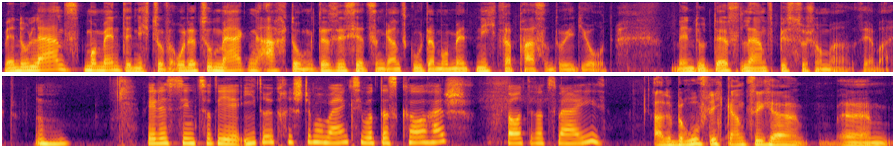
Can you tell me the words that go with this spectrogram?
Wenn du lernst, Momente nicht zu oder zu merken, Achtung, das ist jetzt ein ganz guter Moment, nicht verpassen, du Idiot. Wenn du das lernst, bist du schon mal sehr weit. Welches sind so die eindrücklichsten Momente, wo du das gehabt hast? Fällt dir da zwei ein? Also beruflich ganz sicher, ähm,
